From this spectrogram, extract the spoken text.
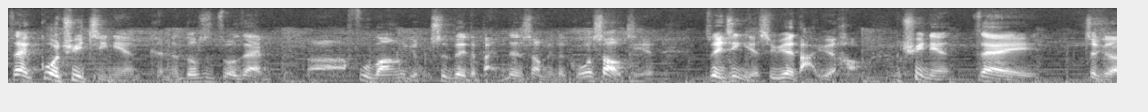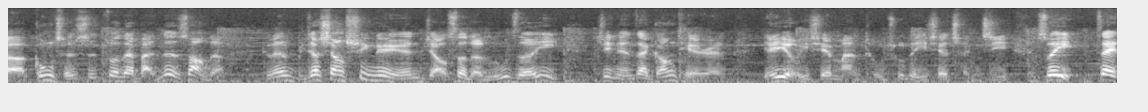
在过去几年可能都是坐在、呃、富邦勇士队的板凳上面的郭少杰，最近也是越打越好。去年在这个工程师坐在板凳上的，可能比较像训练员角色的卢泽义，今年在钢铁人也有一些蛮突出的一些成绩。所以在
